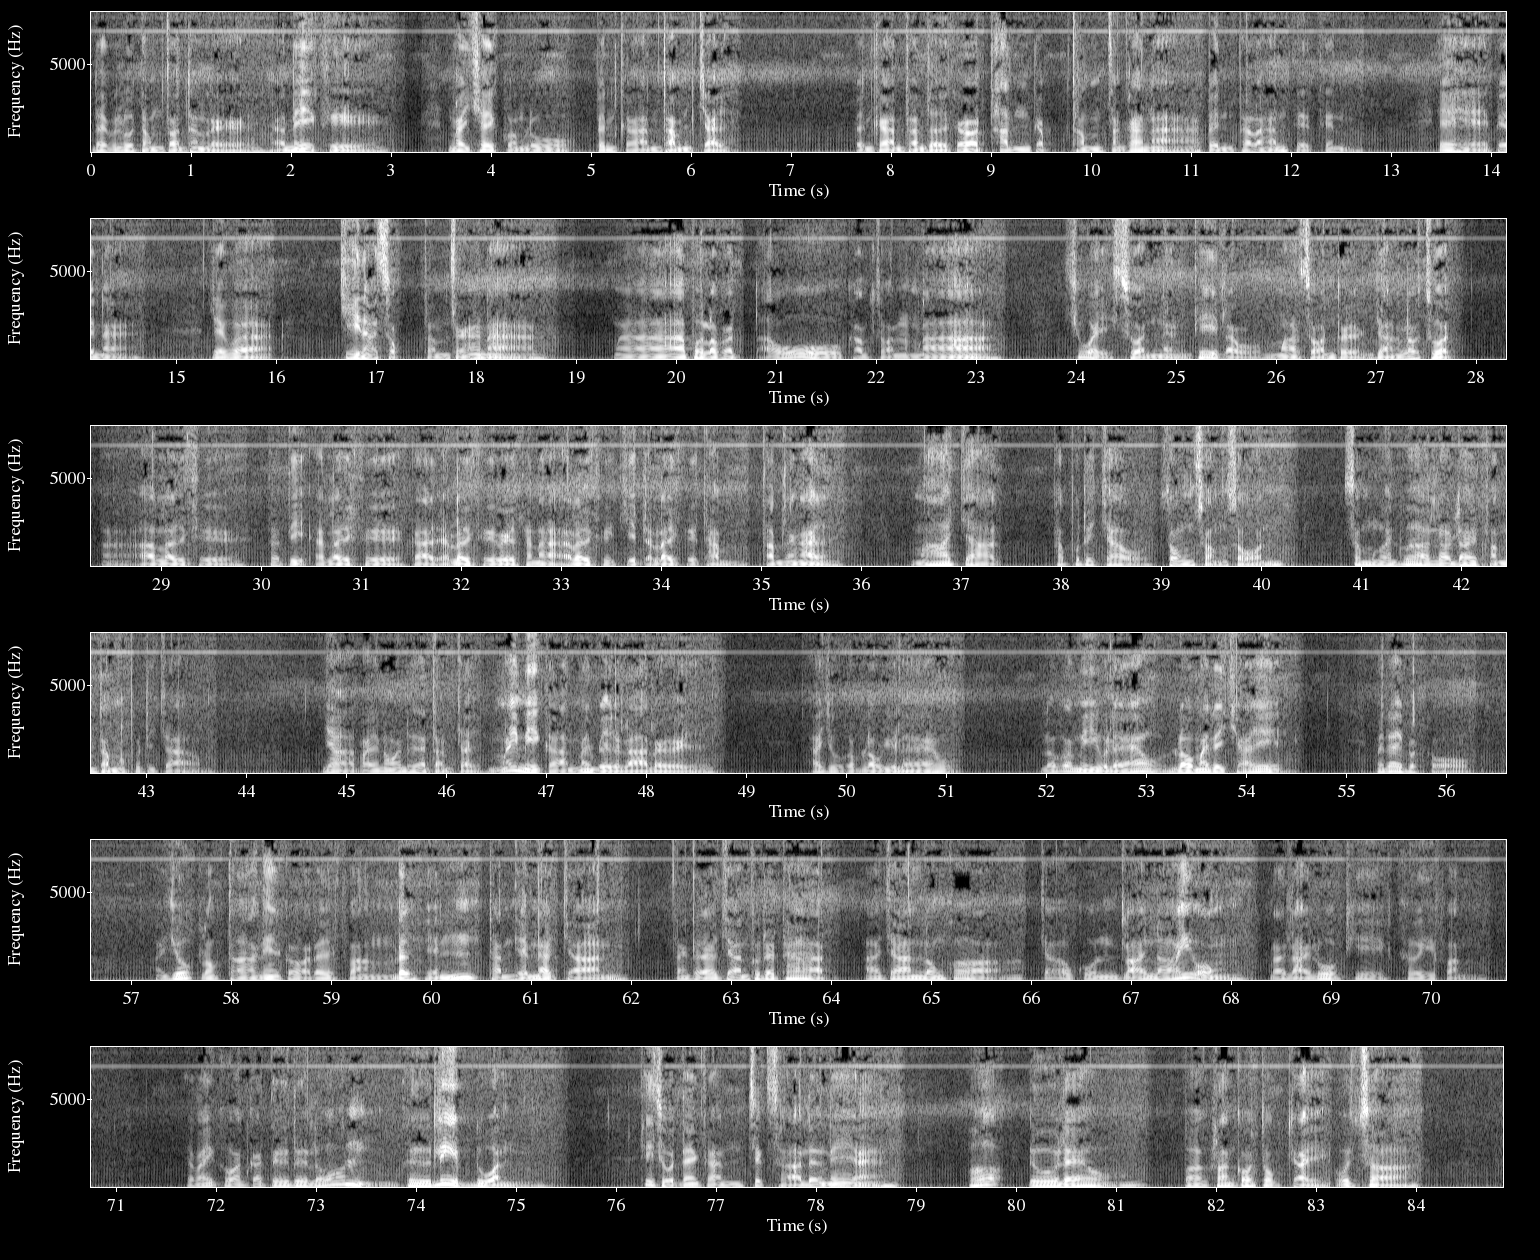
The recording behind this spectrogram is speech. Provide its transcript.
ได้บรรลุธรรมตอนท่านเลย อันนี้คือไม่ใช่ความรู้เป็นการทำใจ เป็นการทำใจก็ทันกับ ทำสังฆานาเป็นพระอรหันต์เกิดขึ้น เอเหเป็นเรียกว่าขีนาศกทำสังฆานามาพวกเราก็เอาคำสอนมาช่วยส่วนหนึ่งที่เรามาสอนตัวอย่างเราสวดอะไรคือสติอะไรคือกายอะไรคือเวทนาอะไรคือจิตอะไรคือธรรมทำยังไง มาจาก พระพุทธเจ้าทรงสองสอนเสมือนว่าเราได้ฟังธรรมพระพุทธเจ้า อย่าไปน้อยเนื้อตามใจ ไม่มีการไม่เวลาเลย ถ้าอยู่กับเราอยู่แล้ว เราก็มีอยู่แล้ว เราไม่ได้ใช้ ไม่ได้ประกอบอายุหลงตานี่ก็ได้ฟังได้เห็นทันเห็นอาจารย์ ตั้งแต่อาจารย์พุทธทาส อาจารย์หลวงพ่อเจ้าคุณหลายหลายองค์ หลายหลายรูปที่เคยฟังสมัยก่อนกระตือรือร้นคือรีบด่วน ที่สุดในการศึกษาเรื่องนี้นะเพราะดูแล้วบางครั้งก็ตกใจ อุตส่าห์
